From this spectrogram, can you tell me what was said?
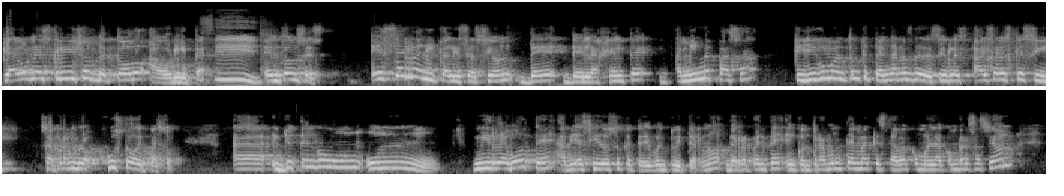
Que haga un screenshot de todo ahorita. Sí. Entonces, esa radicalización de, de la gente, a mí me pasa que llega un momento en que te dan ganas de decirles, ay, ¿sabes qué? Sí, o sea, por ejemplo, justo hoy pasó. Ah, yo tengo un, Mi rebote había sido eso que te digo en Twitter, ¿no? De repente encontraba un tema que estaba como en la conversación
